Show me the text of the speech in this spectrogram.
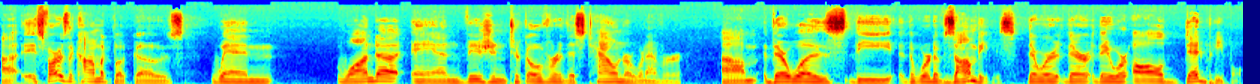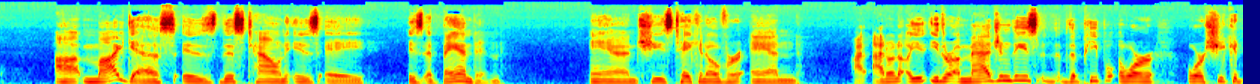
uh, as far as the comic book goes when Wanda and Vision took over this town or whatever. Um, there was the the word of zombies. There were there they were all dead people. Uh, my guess is this town is a is abandoned, and she's taken over. And I, I don't know. Either imagine these the people, or or she could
